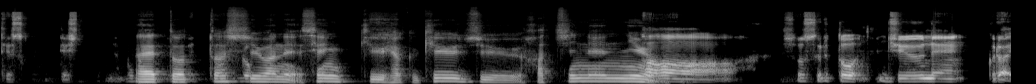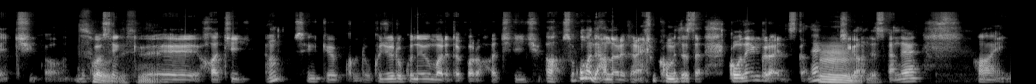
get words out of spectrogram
ですでし僕えっと私はね1998年入門。ああ、そうすると10年くらい違う。僕はそうですね1980ん？1966年生まれたから80、あ、そこまで離れてないの。ごめんなさい。5年くらいですかね。うん違うんですかね。はい。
